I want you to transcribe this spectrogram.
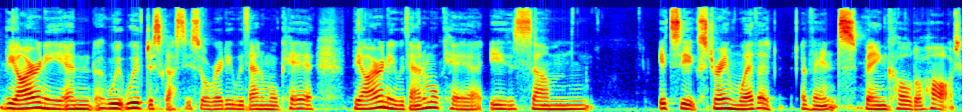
the irony, and we, we've discussed this already with animal care. The irony with animal care is um, it's the extreme weather events, being cold or hot,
